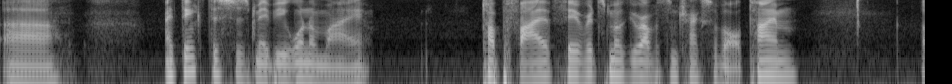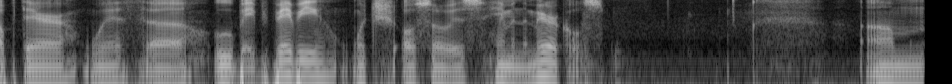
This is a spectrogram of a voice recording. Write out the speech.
uh, I think this is maybe one of my top five favorite Smokey Robinson tracks of all time up there with uh, Ooh Baby Baby, which also is him and the Miracles. Um,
